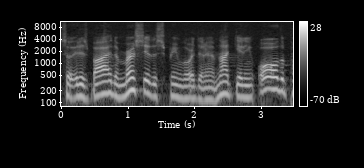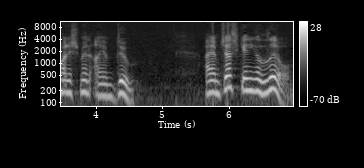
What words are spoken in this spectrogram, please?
So it is by the mercy of the Supreme Lord that I am not getting all the punishment I am due. I am just getting a little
